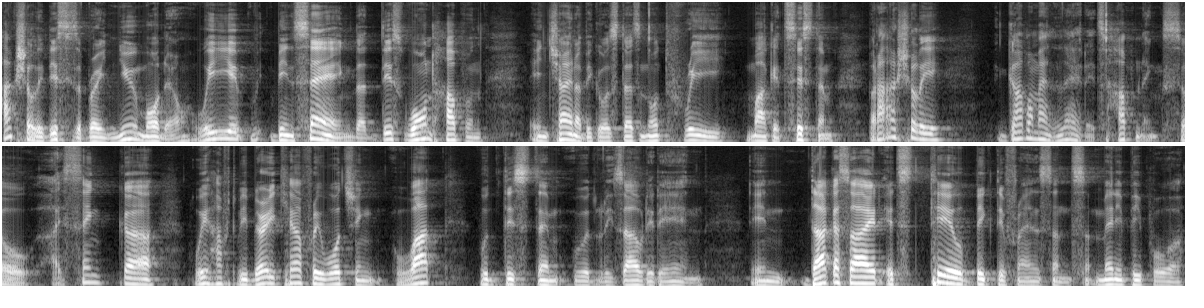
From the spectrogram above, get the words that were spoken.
actually, this is a very new model. We've been saying that this won't happen in China because that's not free market system. But actually, government-led, it's happening. So I think uh, we have to be very carefully watching what would this system would result it in. In darker side, it's still big difference, and many people are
